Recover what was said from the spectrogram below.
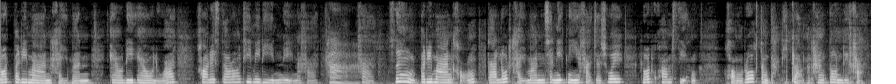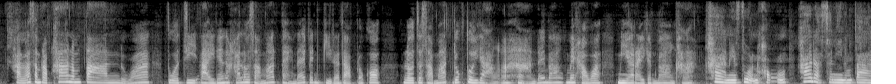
ลดปริมาณไขมัน LDL หรือว่าคอเลสเตอรอลที่ไม่ดีนั่นเองนะคะ ค่ะ ค่ะ ซึ่งปริมาณของการลดไขมันชนิดนี้ค่ะ จะช่วยลดความเสี่ยงของโรคต่างๆ ที่กล่าวมาข้างต้นด้วยค่ะ ค่ะ แล้วสำหรับค่าน้ำตาลหรือว่าตัว GI เนี่ยนะคะ เราสามารถแบ่งได้เป็นกี่ระดับ แล้วก็เราจะสามารถยกตัวอย่างอาหารได้บ้างไหมคะว่ามีอะไรกันบ้างคะ ค่ะ ในส่วนของค่าดัชนีน้ำตาล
